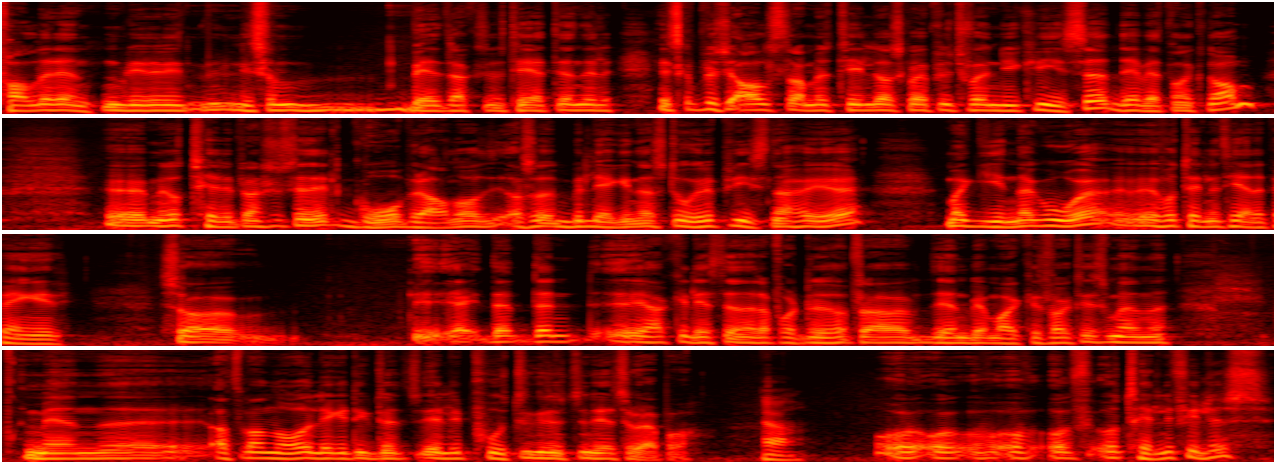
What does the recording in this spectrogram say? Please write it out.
Faller renten, blir det liksom bedre aktivitet igjen? Eller, eller skal plutselig alt strammes til, og skal vi plutselig få en ny krise? Det vet man ikke noe om. Eh, men hotellbransjen generelt går bra nå. Altså, Beleggene er store, prisene er høye, marginene er gode, eh, hotellene tjener penger. Så jeg, den, den, jeg har ikke lest denne rapporten fra DNB Marked, faktisk, men, men at man nå legger til grunn, eller positiv grunn til det, tror jeg på. Ja. Og, og, og, hotellene fylles.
